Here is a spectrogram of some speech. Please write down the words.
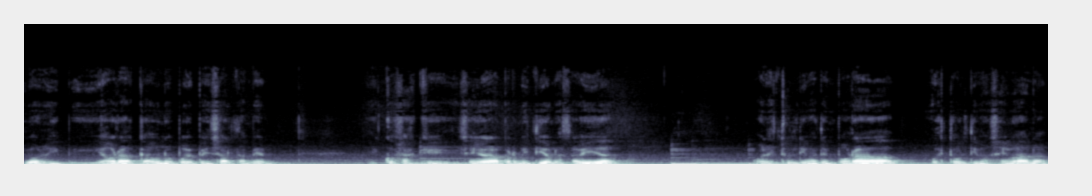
Y bueno, y, y ahora cada uno puede pensar también cosas que el Señor ha permitido en nuestra vida, o en esta última temporada, o esta última semana,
